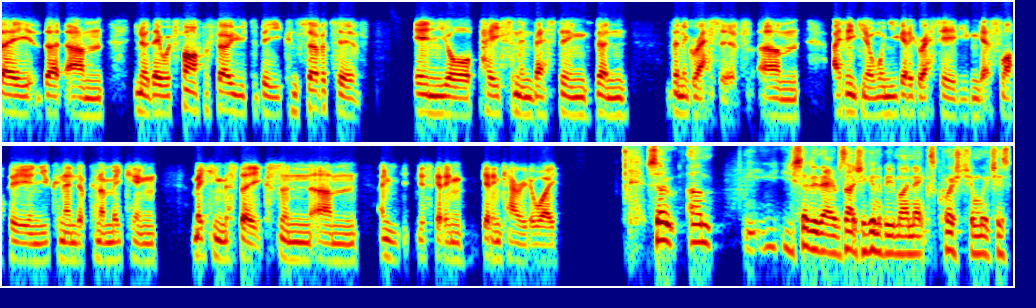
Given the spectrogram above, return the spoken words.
say that um, you know they would far prefer you to be conservative in your pace and investing than than aggressive. Um, I think you know when you get aggressive, you can get sloppy and you can end up kind of making making mistakes and um, and just getting getting carried away. So, um, you said it there. It was actually going to be my next question, which is:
